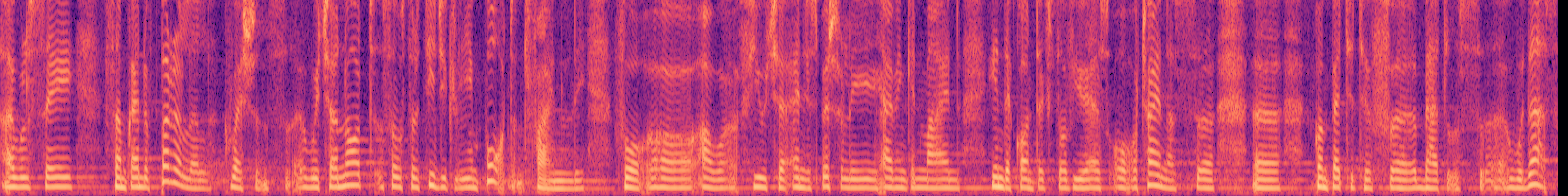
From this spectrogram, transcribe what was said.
I will say, some kind of parallel questions, uh, which are not so strategically important, finally, for uh, our future, and especially having in mind in the context of US or China's uh, competitive battles with us.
